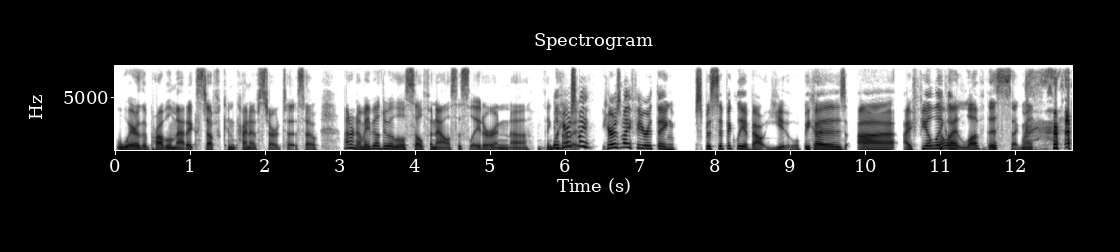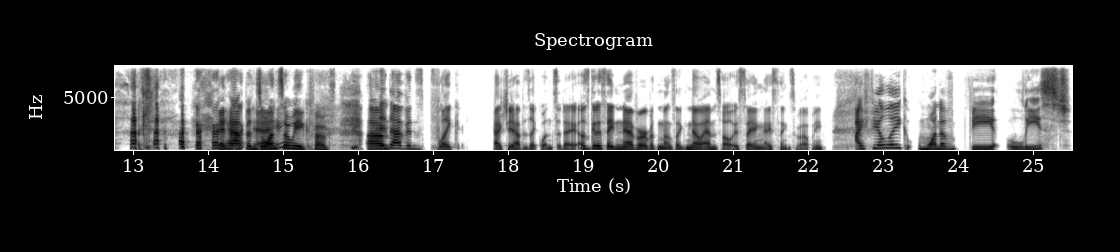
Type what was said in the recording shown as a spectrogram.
where the problematic stuff can kind of start to. So I don't know. Maybe I'll do a little self analysis later and uh, think. well here's it. my here's my favorite thing specifically about you because uh i feel like oh, I love this segment. it happens once a week folks um, it happens like actually it happens like once a day. I was gonna say never, but then I was like, no, M's always saying nice things about me. I feel like one of the least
